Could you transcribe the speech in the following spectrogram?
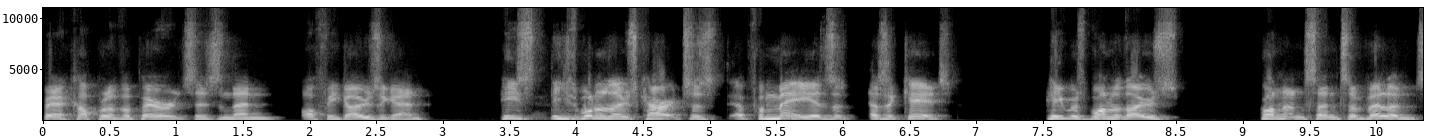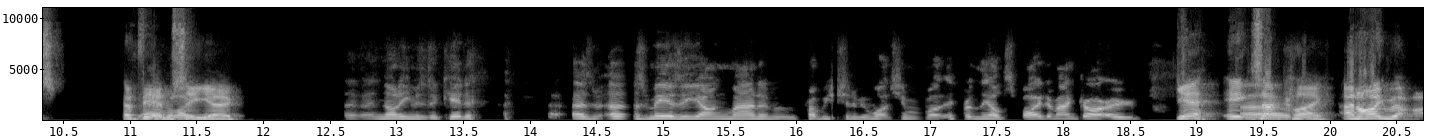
be a couple of appearances and then off he goes again. He's yeah. he's one of those characters uh, for me as a as a kid. He was one of those front and center villains of yeah, the MCU. Uh, not even as a kid. As, as me as a young man, probably should have been watching from the old Spider-Man cartoon. Yeah, exactly. Um, and I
